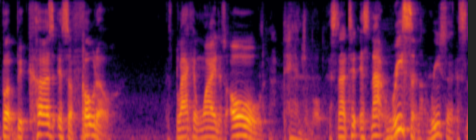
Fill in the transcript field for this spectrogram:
but because it's a photo, it's black and white, it's old. It's not tangible. It's not. T- it's not recent. It's not recent. It's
